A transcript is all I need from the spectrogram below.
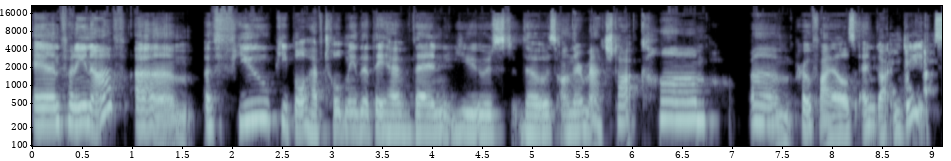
And funny enough, um, a few people have told me that they have then used those on their Match.com um, profiles and gotten dates.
